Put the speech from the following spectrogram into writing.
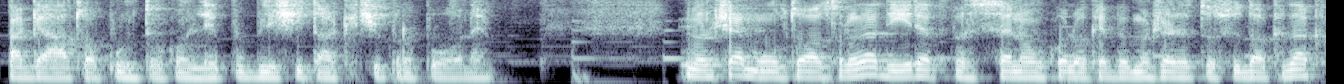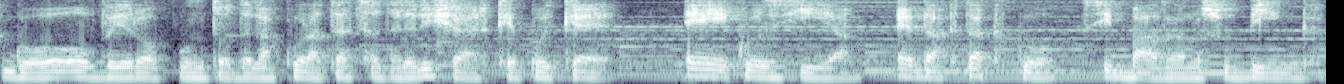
pagato appunto con le pubblicità che ci propone. Non c'è molto altro da dire se non quello che abbiamo già detto su DuckDuckGo, ovvero appunto dell'accuratezza delle ricerche, poiché Ecosia e DuckDuckGo si basano su Bing.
